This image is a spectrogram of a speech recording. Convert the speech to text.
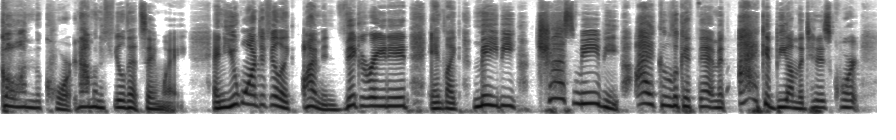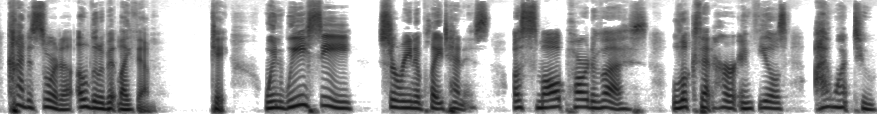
go on the court and I'm going to feel that same way. And you want to feel like I'm invigorated and like maybe, just maybe I could look at them and I could be on the tennis court, kind of, sort of, a little bit like them. Okay. When we see Serena play tennis, a small part of us looks at her and feels, I want to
